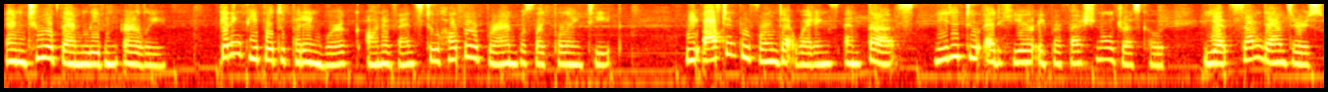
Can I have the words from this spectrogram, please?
and two of them leaving early. Getting people to put in work on events to help our brand was like pulling teeth. We often performed at weddings and thus needed to adhere a professional dress code, yet some dancers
